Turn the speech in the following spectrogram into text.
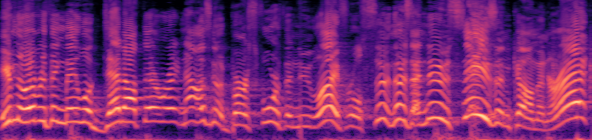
Even though everything may look dead out there right now, it's going to burst forth a new life real soon. There's a new season coming, right?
